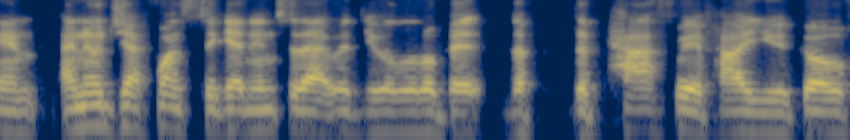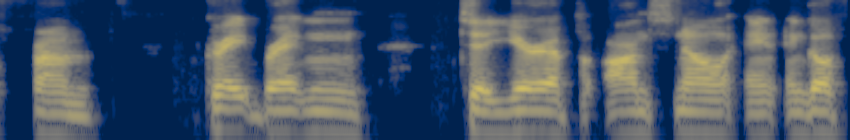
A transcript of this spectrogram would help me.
and I know Jeff wants to get into that with you a little bit. The the pathway of how you go from Great Britain to Europe on snow and, and go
